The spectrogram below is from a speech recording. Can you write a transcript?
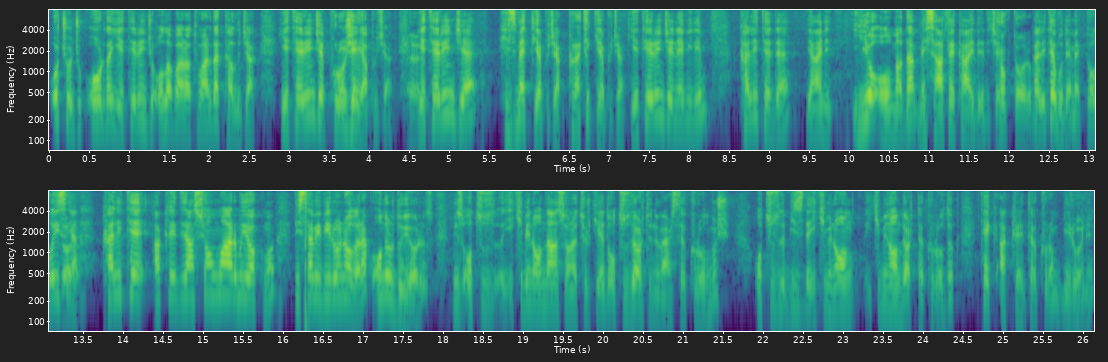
O çocuk orada yeterince o laboratuvarda kalacak. Yeterince proje yapacak. Yeterince hizmet yapacak, pratik yapacak. Yeterince ne bileyim kalitede yani iyi olmada mesafe kaydedecek. Çok doğru bu. Kalite bu demek. Dolayısıyla Doğru. kalite akreditasyon var mı yok mu? Biz tabii bir ürün olarak onur duyuyoruz. Biz 30 2010'dan sonra Türkiye'de 34 üniversite kurulmuş. 30 biz de 2010 2014'te kurulduk. Tek akredite kurum Biruni.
